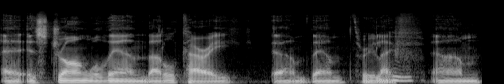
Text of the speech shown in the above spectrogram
uh, is strong, well, then that'll carry um, them through life. Um,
